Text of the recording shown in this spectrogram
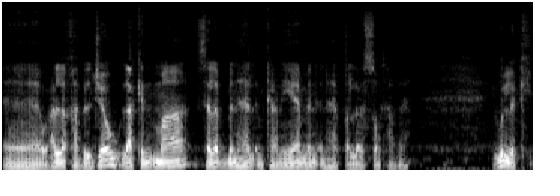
آه، وعلقها بالجو لكن ما سلب منها الإمكانية من إنها تطلع الصوت هذا. يقول لك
